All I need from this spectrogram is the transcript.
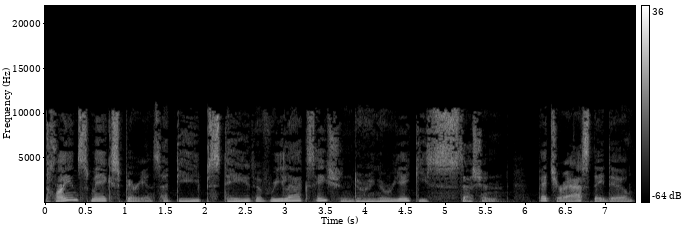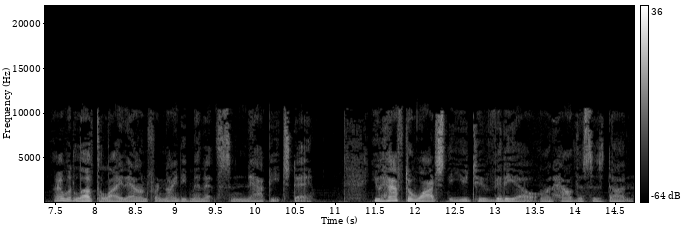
clients may experience a deep state of relaxation during a Reiki session. Bet your ass they do. I would love to lie down for 90 minutes and nap each day. You have to watch the YouTube video on how this is done.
